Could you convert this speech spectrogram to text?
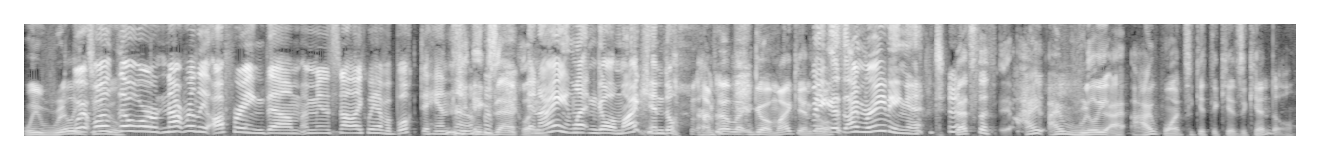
we really We're, do. well, though we're not really offering them. I mean, it's not like we have a book to hand them. Exactly. and I ain't letting go of my Kindle I'm not letting go of my Kindle. because I'm reading it. That's the th- I I really I, I want to get the kids a Kindle,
